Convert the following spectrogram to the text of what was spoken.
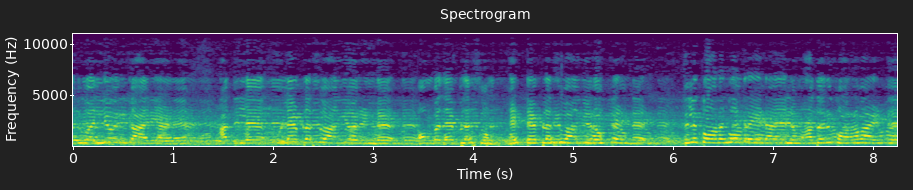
അത് വലിയൊരു കാര്യമാണ്. അതിൽ ഫുൾ എ പ്ലസ് വാങ്ങിയവരുണ്ട് ഒമ്പത് പ്ലസും എട്ട് പ്ലസ് വാങ്ങിയവരൊക്കെ ഉണ്ട്. ഇതിൽ കുറഞ്ഞ ഗ്രേഡ് ആയാലും അതൊരു കുറവായിട്ട്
